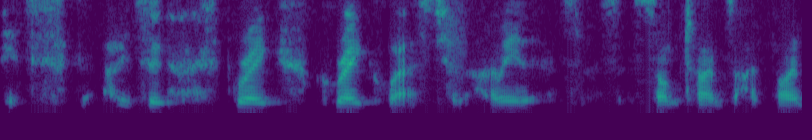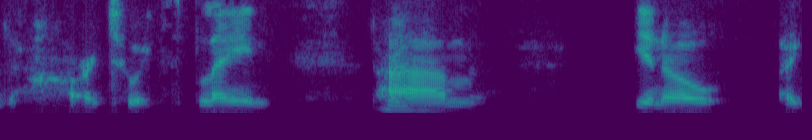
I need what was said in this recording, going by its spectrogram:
It's it's a great great question. I mean, sometimes I find it hard to explain. Mm. Um, you know, I,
